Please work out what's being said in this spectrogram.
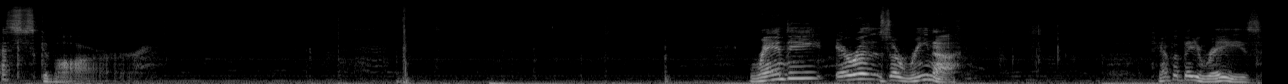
Escobar. Randy Arozarena. Tampa Bay Rays.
